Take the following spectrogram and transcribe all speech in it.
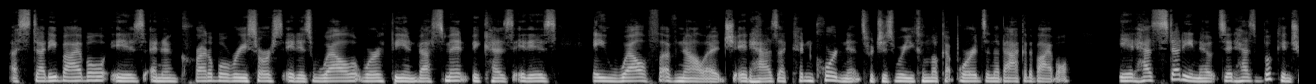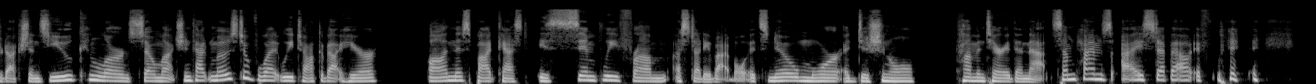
A study Bible is an incredible resource. It is well worth the investment because it is a wealth of knowledge. It has a concordance, which is where you can look up words in the back of the Bible. It has study notes. It has book introductions. You can learn so much. In fact, most of what we talk about here on this podcast is simply from a study Bible. It's no more additional commentary than that. Sometimes I step out if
